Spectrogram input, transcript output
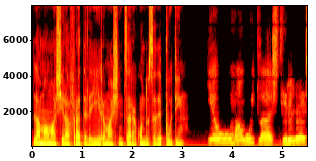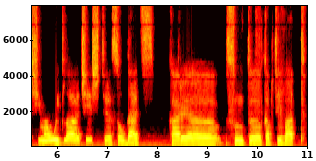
la mama și la fratele ei rămași în țara condusă de Putin. Eu mă uit la știrile și mă uit la acești soldați care sunt uh, captivat.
